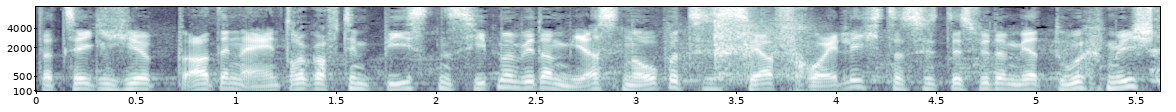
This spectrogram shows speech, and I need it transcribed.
Tatsächlich, ich habe auch den Eindruck, auf den Pisten sieht man wieder mehr Snowboards. Es ist sehr erfreulich, dass sich das wieder mehr durchmischt.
